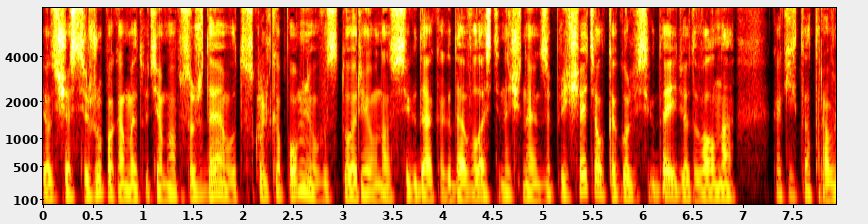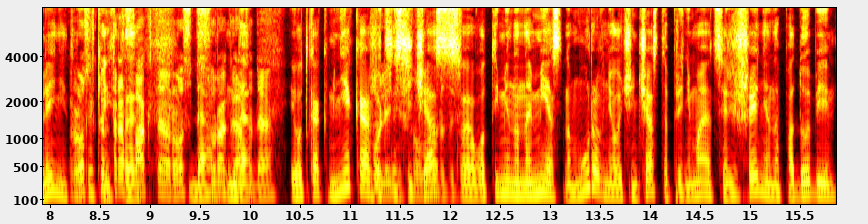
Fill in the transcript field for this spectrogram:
я вот сейчас сижу, пока мы эту тему обсуждаем, вот сколько помню в истории у нас всегда, когда власти начинают запрещать алкоголь, всегда идет волна каких-то отравлений. Рост контрафакта, рост да, суррогата, да. да. И вот как мне кажется, сейчас разрыв. вот именно на местном уровне очень часто принимаются решения наподобие,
